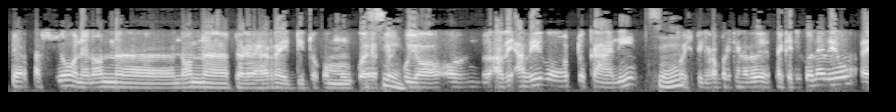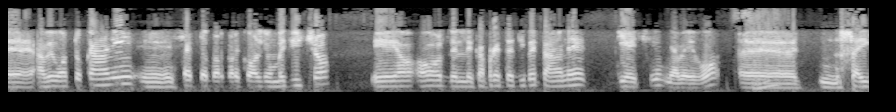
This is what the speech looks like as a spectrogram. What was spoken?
per, passione, non, non, per reddito comunque. Sì. Per cui ho, ho, avevo otto cani, sì. poi spiegherò perché, avevo, perché dico ne avevo, eh, avevo otto cani, eh, sette border collie e un mediccio e ho, ho, delle caprette tibetane, dieci ne avevo, sì. eh, sei,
